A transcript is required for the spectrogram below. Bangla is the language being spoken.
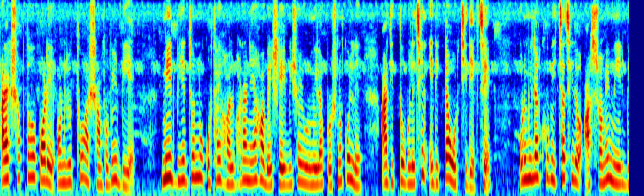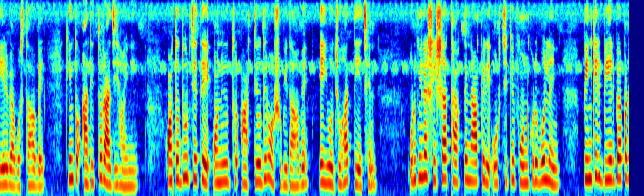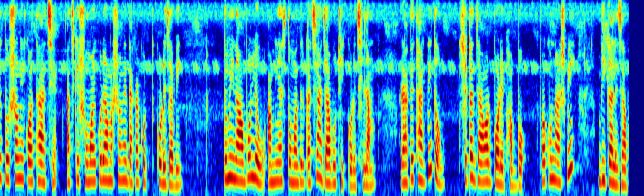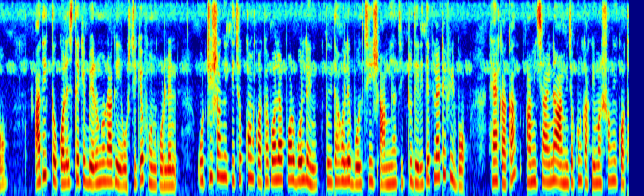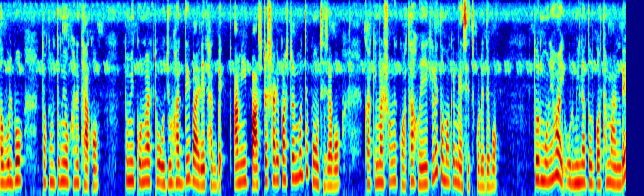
আর এক সপ্তাহ পরে অনিরুদ্ধ আর শাম্ভবীর বিয়ে। মেয়ের বিয়ের জন্য কোথায় হল ভাড়া নেওয়া হবে সেই বিষয়ে উর্মিলা প্রশ্ন করলে আদিত্য বলেছেন, এদিকটা অর্চি দেখছে। উর্মিলার খুব ইচ্ছা ছিল আশ্রমে মেয়ের বিয়ের ব্যবস্থা হবে, কিন্তু আদিত্য রাজি হয়নি। অত দূর যেতে অনিরুদ্ধ আত্মীয়দের অসুবিধা হবে, এই অজুহাত দিয়েছেন। উর্মিলা শেষে আর থাকতে না পেরে অর্চিকে ফোন করে বললেন, পিঙ্কির বিয়ের ব্যাপারে তোর সঙ্গে কথা আছে, আজকে সময় করে আমার সঙ্গে দেখা কর- করে যাবি। তুমি না বললেও আমি আজ তোমাদের কাছে যাব ঠিক করেছিলাম। রাতে থাকবি তো? সেটা যাওয়ার পরে ভাববো। কখন আসবি? বিকালে যাব। আদিত্য কলেজ থেকে বেরোনোর আগে অর্চিকে ফোন করলেন। অর্চির সঙ্গে কিছুক্ষণ কথা বলার পর বললেন, তুই তাহলে বলছিস আমি আজ একটু দেরিতে ফ্ল্যাটে ফিরবো? হ্যাঁ কাকা, আমি চাই না আমি যখন কাকিমার সঙ্গে কথা বলব তখন তুমি ওখানে থাকো। তুমি কোনো একটা অজুহাত দিয়ে বাইরে থাকবে। আমি পাঁচটা সাড়ে পাঁচটার মধ্যে পৌঁছে যাব। কাকিমার সঙ্গে কথা হয়ে গেলে তোমাকে মেসেজ করে দেব। তোর মনে হয় উর্মিলা তোর কথা মানবে?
